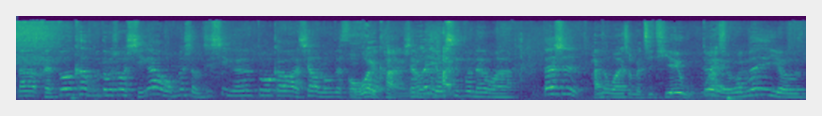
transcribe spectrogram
那很多客服都说行啊，我们手机性能多高啊，骁龙的什么游戏不能玩？但是还能玩什么 GTA 五啊对我们有嗯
